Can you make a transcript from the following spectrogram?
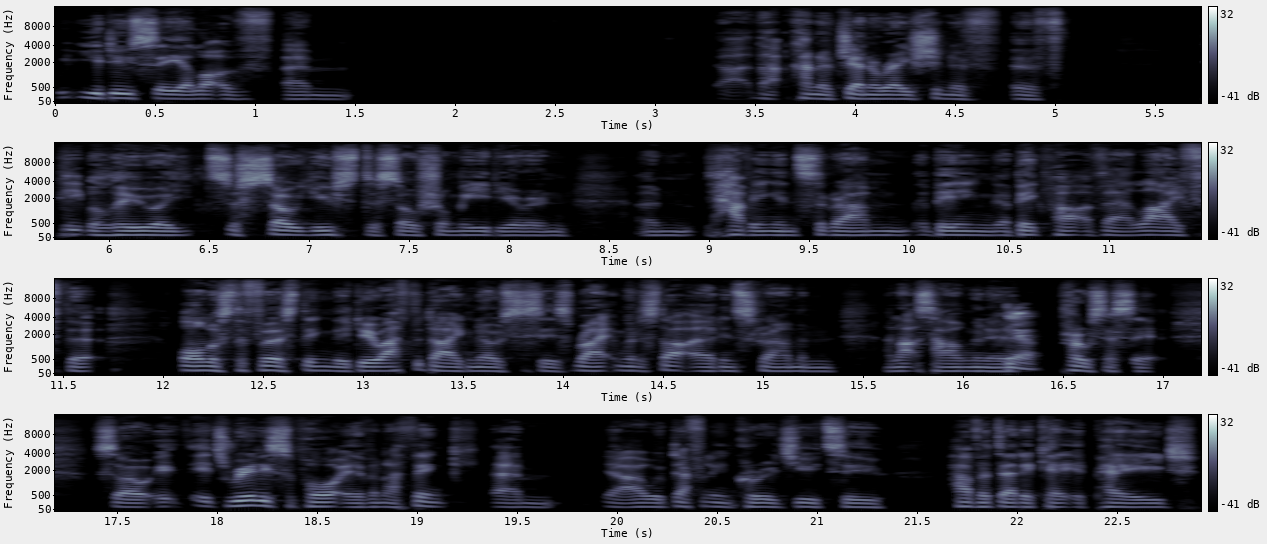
you do see a lot of um, uh, that kind of generation of of people who are just so used to social media and and having Instagram being a big part of their life that almost the first thing they do after diagnosis is right i'm going to start an instagram and and that's how i'm going to yeah. process it so it, it's really supportive and i think um yeah i would definitely encourage you to have a dedicated page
